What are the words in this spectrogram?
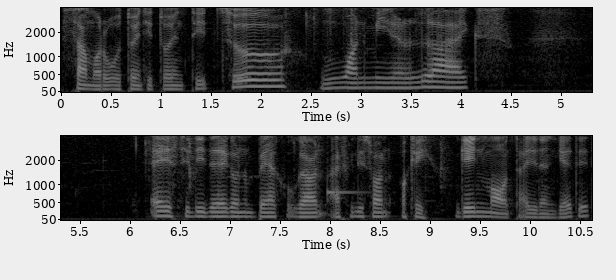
summer 2022 1 million likes. ASTD Dragon Bakugan. I think this one okay. Gain mount I didn't get it.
